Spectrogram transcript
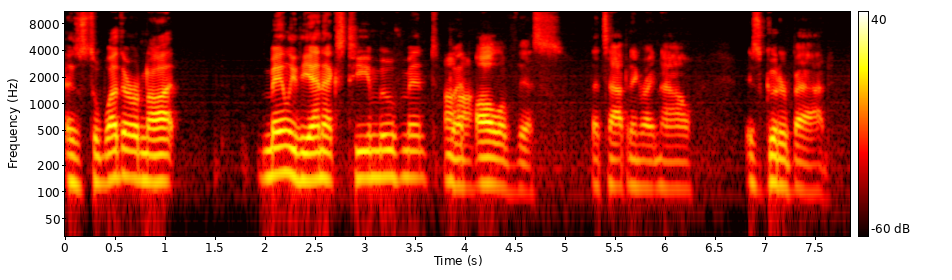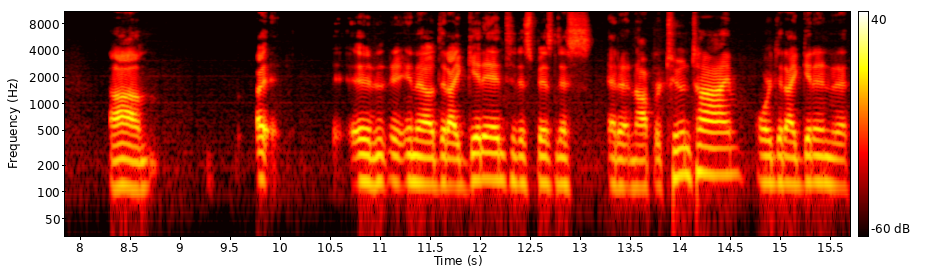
as to whether or not mainly the NXT movement, Uh-huh. but all of this that's happening right now is good or bad. Um, I, you know, did I get into this business at an opportune time, or did I get in it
